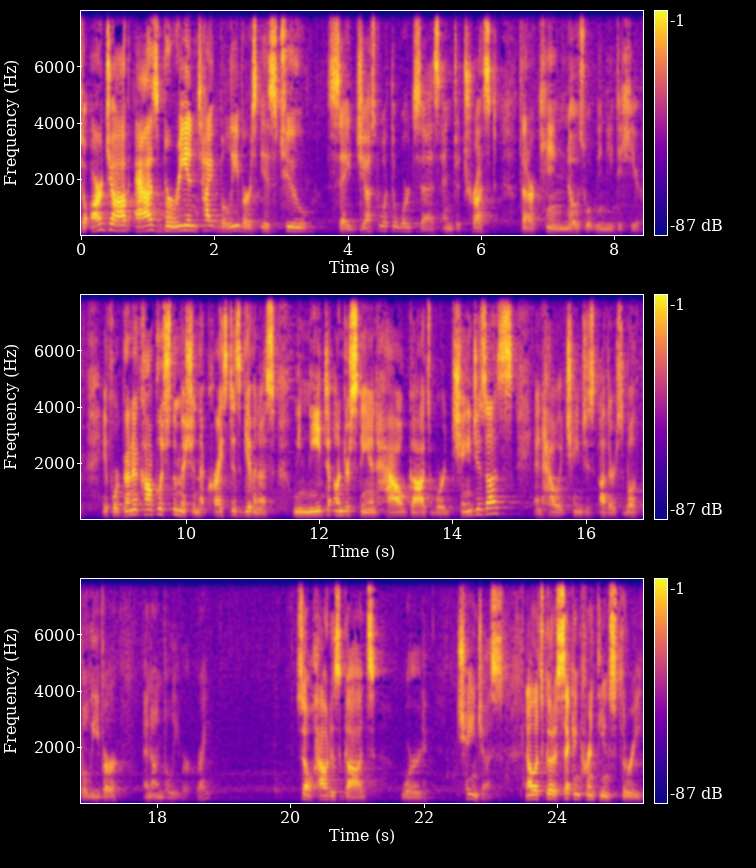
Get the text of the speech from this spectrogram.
So, our job as Berean type believers is to say just what the word says and to trust that our King knows what we need to hear. If we're going to accomplish the mission that Christ has given us, we need to understand how God's word changes us and how it changes others, both believer and unbeliever, right? So, how does God's word change us? Now, let's go to 2 Corinthians 3.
